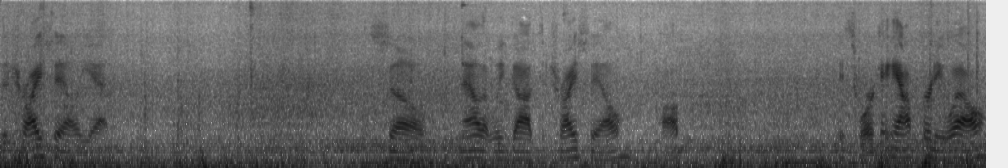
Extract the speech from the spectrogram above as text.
the trysail yet. So now that we got the trysail up, it's working out pretty well.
